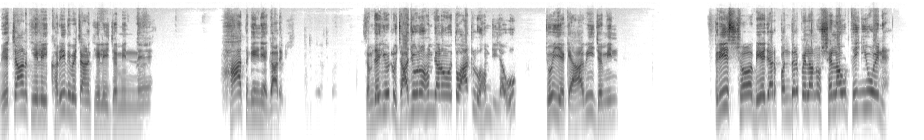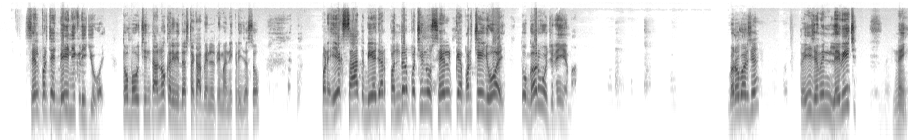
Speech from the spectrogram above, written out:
વેચાણ થયેલી ખરીદ વેચાણ થયેલી જમીનને હાથ ગણીને ગાળવી. સમજાઈ ગયું? એટલું જાજુ ન સમજાણું હોય તો આટલું સમજી જવું. જોઈએ કે આવી જમીન ત્રીસ છ બે હજાર પંદર પહેલાનું સેલ આઉટ થઈ ગયું હોય ને સેલ પરચેજ બે નીકળી ગયું હોય, તો બહુ ચિંતા ન કરવી, દસ ટકા પેનલ્ટીમાં નીકળી જશો. પણ એક સાત બે હજાર પંદર પછીનું સેલ કે પરચેજ હોય, તો ગરવું જ નહીં એમાં. બરોબર છે? તો એ જમીન લેવી જ નહીં.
